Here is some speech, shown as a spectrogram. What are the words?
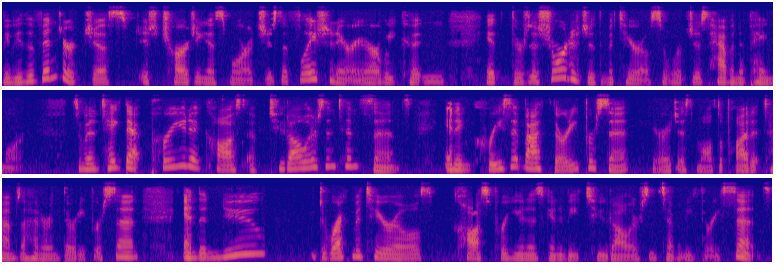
maybe the vendor just is charging us more. It's just inflationary or we couldn't, it, there's a shortage of the material, so we're just having to pay more. So I'm going to take that per unit cost of $2.10 and increase it by 30%. Here I just multiplied it times 130%. And the new direct materials cost per unit is going to be $2.73.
